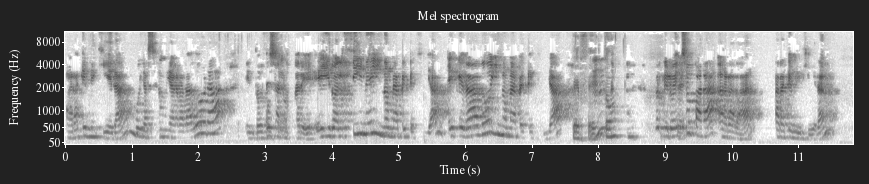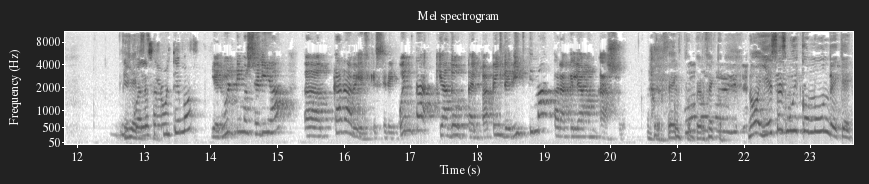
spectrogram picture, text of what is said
para que me quieran, voy a ser muy agradadora. Entonces Ok. anotaré, he ido al cine y no me apetecía, he quedado y no me apetecía, Perfecto. porque lo he hecho para agradar, para que me quieran. ¿Y Y cuál es el último? Y el último sería ah, cada vez que se dé cuenta que adopta el papel de víctima para que le hagan caso. Perfecto, perfecto. No, y ese es muy común de que,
